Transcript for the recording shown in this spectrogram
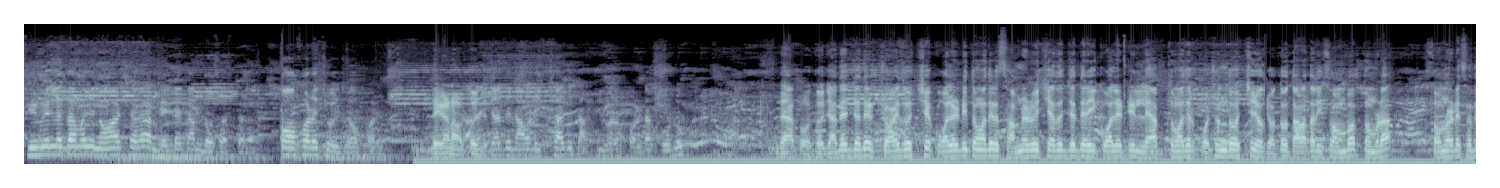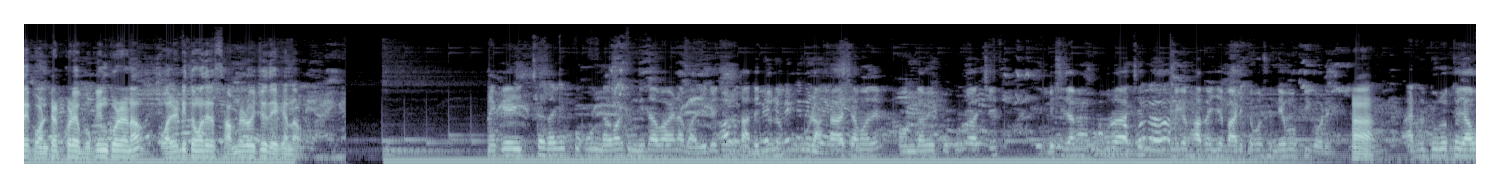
ফিমেলের দাম আছে ন হাজার টাকা মেলটার দাম দশ হাজার টাকা। অফারে চলছে অফারে দেখে নাও তো যাদের যাদের আমার ইচ্ছা আছে তাড়াতাড়ি করে কলটা করুক। দেখো তো যাদের যাদের চয়েস হচ্ছে কোয়ালিটি তোমাদের সামনে রয়েছে যাদের যাদের এই কোয়ালিটির ল্যাব তোমাদের পছন্দ হচ্ছে যত তাড়াতাড়ি সম্ভব তোমরা সম্রাটের সাথে কন্ট্যাক্ট করে বুকিং করে নাও। কোয়ালিটি তোমাদের সামনে রয়েছে দেখে নাও। অনেকে ইচ্ছা থাকে কুকুর নেওয়ার নিতে পারে না। বাজেটের জন্য তাদের জন্য কুকুর রাখা আছে আমাদের। কম দামি কুকুরও আছে বেশি দামি কুকুরও আছে। অনেকে ভাবে যে বাড়িতে বসে নেব কি করে? হ্যাঁ। এত দূরত্ব যাব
